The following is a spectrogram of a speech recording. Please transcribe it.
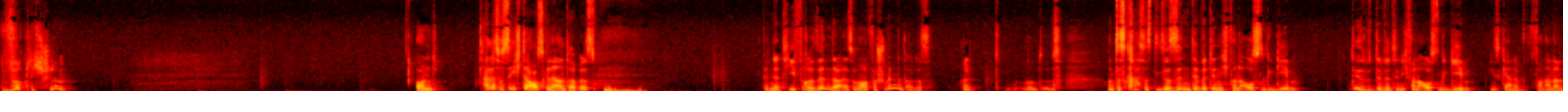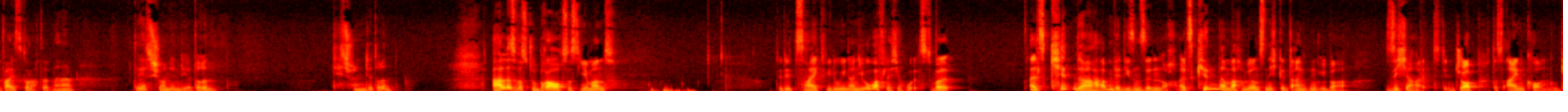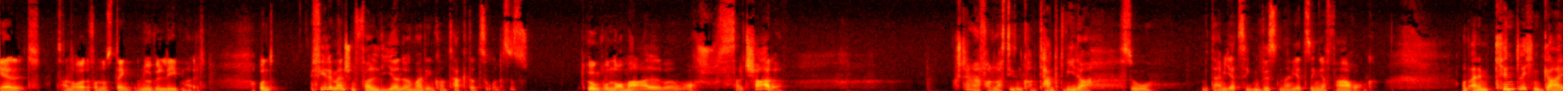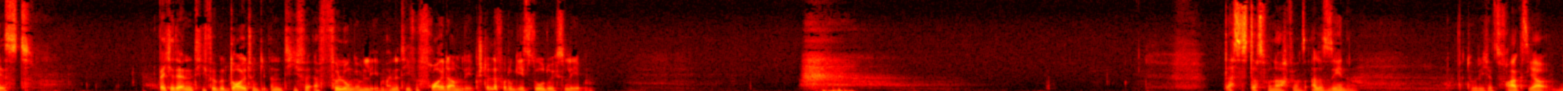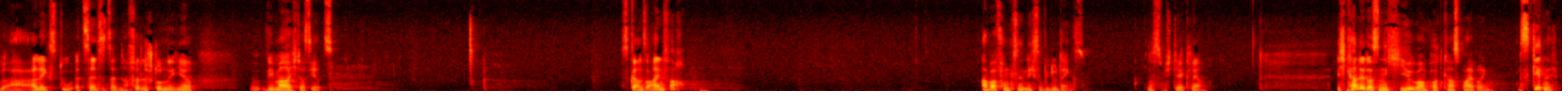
Wirklich schlimm. Und alles, was ich daraus gelernt habe, ist, wenn der tiefere Sinn da ist, aber verschwindet alles. Halt, und, und das Krasse ist, dieser Sinn, der wird dir nicht von außen gegeben. Der, wird dir nicht von außen gegeben, wie es gerne von anderen weiß gemacht wird. Nein, nein, der ist schon in dir drin. Der ist schon in dir drin. Alles, was du brauchst, ist jemand, der dir zeigt, wie du ihn an die Oberfläche holst. Weil als Kinder haben wir diesen Sinn noch. Als Kinder machen wir uns nicht Gedanken über Sicherheit, den Job, das Einkommen, Geld, was andere Leute von uns denken, nur wir leben halt. Und viele Menschen verlieren irgendwann den Kontakt dazu. Und das ist irgendwo normal, aber auch ist halt schade. Stell dir mal vor, du hast diesen Kontakt wieder, so mit deinem jetzigen Wissen, deiner jetzigen Erfahrung und einem kindlichen Geist, welcher dir eine tiefe Bedeutung gibt, eine tiefe Erfüllung im Leben, eine tiefe Freude am Leben. Stell dir vor, du gehst so durchs Leben. Das ist das, wonach wir uns alle sehnen. Du dich jetzt fragst, ja, Alex, du erzählst jetzt seit einer Viertelstunde hier, wie mache ich das jetzt? Ist ganz einfach, aber funktioniert nicht so, wie du denkst. Lass mich dir erklären. Ich kann dir das nicht hier über einen Podcast beibringen. Es geht nicht.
